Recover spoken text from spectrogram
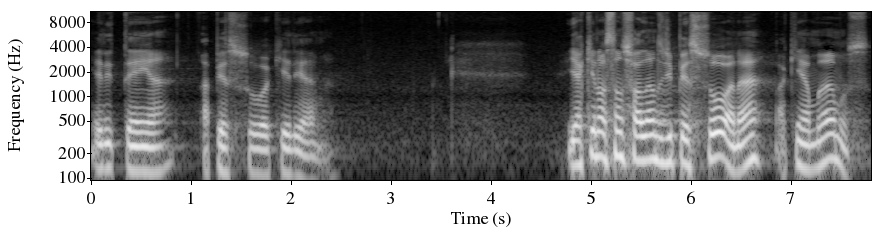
ele tenha a pessoa que ele ama. E aqui nós estamos falando de pessoa, né? A quem amamos,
